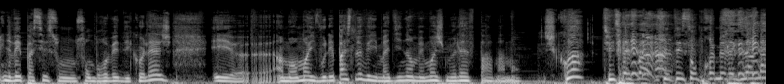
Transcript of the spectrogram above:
Euh, il avait passé son, son brevet des collèges et euh, à un moment il voulait pas se lever. Il m'a dit non mais moi je me lève pas maman. Je quoi? Tu te lèves pas? C'était son premier examen.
